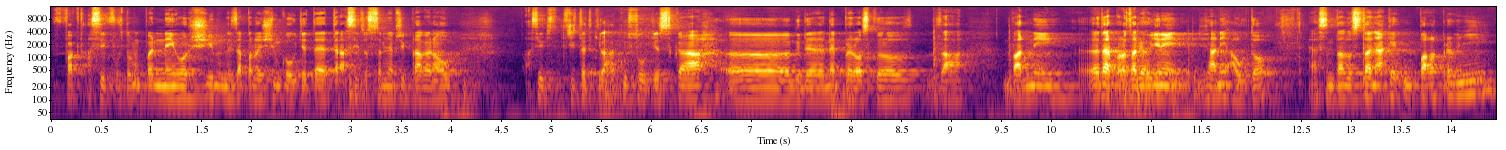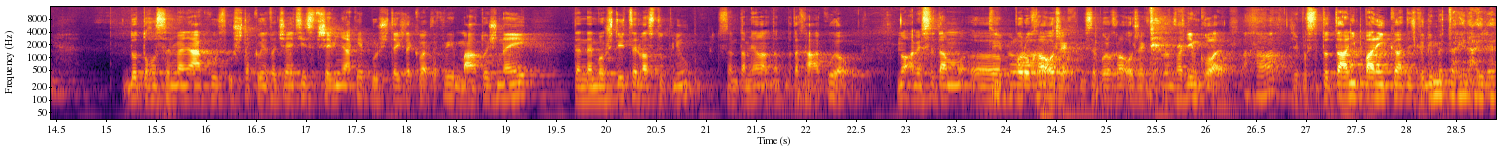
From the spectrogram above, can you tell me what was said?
fakt asi v tom úplně nejhorším, nejzapadlejším koutě té trasy, co jsem měl připravenou, asi 30 kiláků soutězka, eh, kde neprojelo skoro za dva dny, eh, teda za dvě hodiny žádný auto. Já jsem tam dostal nějaký úpal první, do toho jsem měl nějakou už takový natočenící střevní, nějaký průštek, takový, takový mátožnej, ten den byl 42 stupňů, to jsem tam měl na, na, na tacháku, jo. No a mi se tam uh, poruchal ořech, mi se poruchal ořech na zadním kole. Aha. že prostě totální panika, teďka kdy mi tady najde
